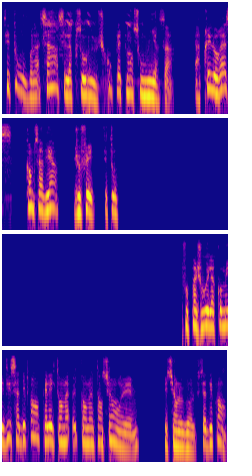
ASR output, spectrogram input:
C'est tout, voilà. Ça, c'est l'absolu. Je suis complètement soumis à ça. Après le reste, comme ça vient, je fais, c'est tout. Il faut pas jouer la comédie, ça dépend. Quelle est ton, ton intention et, Le Golf, ça dépend.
